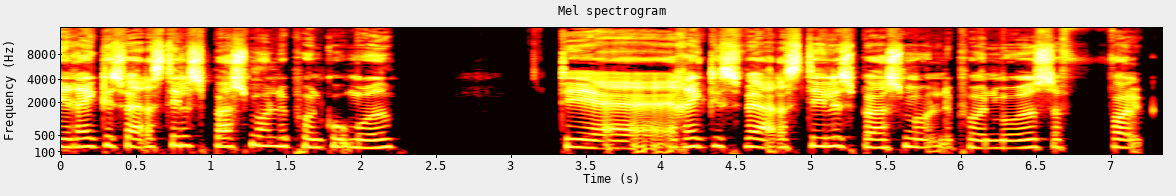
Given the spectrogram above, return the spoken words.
det er rigtig svært at stille spørgsmålene på en god måde. Det er rigtig svært at stille spørgsmålene på en måde, så folk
